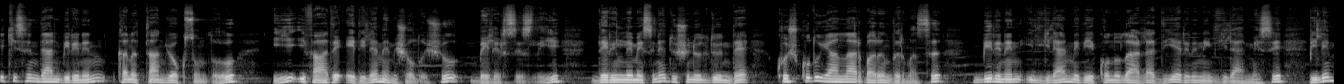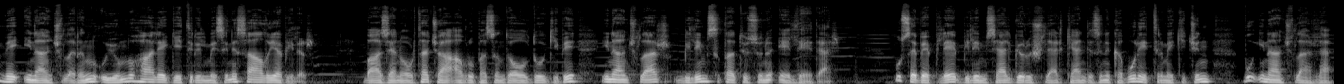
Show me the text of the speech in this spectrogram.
İkisinden birinin kanıttan yoksunluğu, iyi ifade edilememiş oluşu, belirsizliği, derinlemesine düşünüldüğünde kuşkulu yanlar barındırması, birinin ilgilenmediği konularla diğerinin ilgilenmesi, bilim ve inançların uyumlu hale getirilmesini sağlayabilir. Bazen Ortaçağ Avrupa'sında olduğu gibi inançlar bilim statüsünü elde eder. Bu sebeple bilimsel görüşler kendisini kabul ettirmek için bu inançlarla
